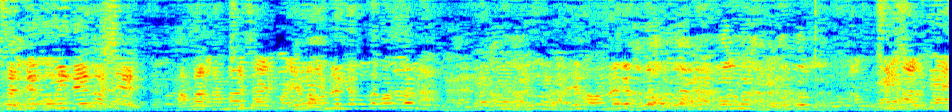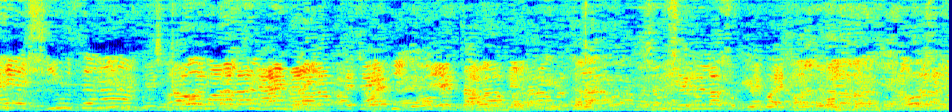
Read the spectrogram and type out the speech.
संधी तुम्ही देत असेल थांबा थांबा साहेब शिवसेना निष्ठावंताला न्याय मिळाला पाहिजे एक जागा पंधरामध्ये शिवसेनेला सुटली पाहिजे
